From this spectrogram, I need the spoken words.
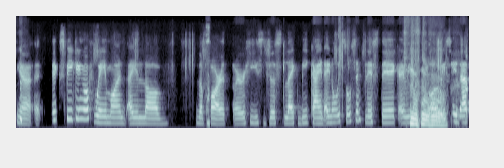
Yeah. Like, eh, eh, speaking of Waymond, I love the part where he's just like, be kind. I know it's so simplistic. I mean, you always say that.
